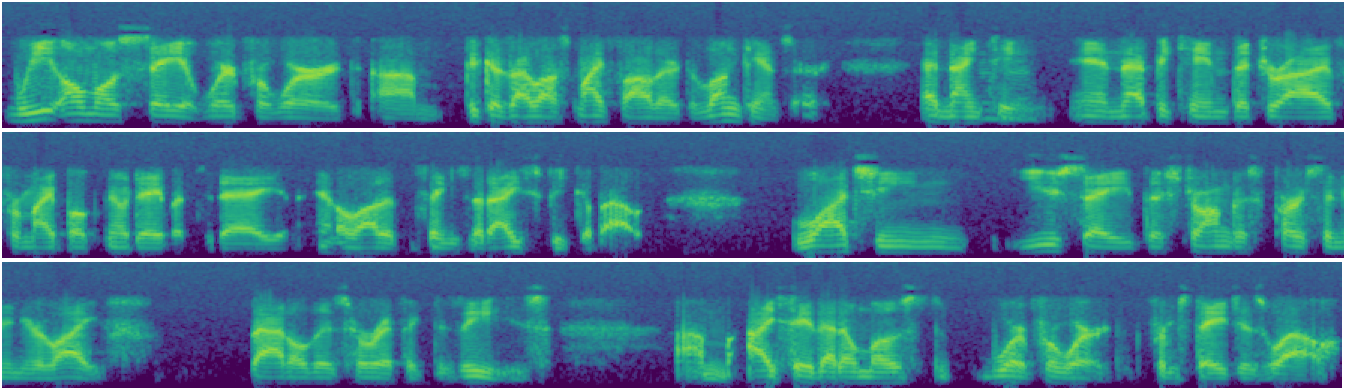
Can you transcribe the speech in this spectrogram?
we almost say it word for word um, because I lost my father to lung cancer at 19, mm-hmm. and that became the drive for my book No Day But Today, and, and a lot of the things that I speak about. Watching you say the strongest person in your life battle this horrific disease, um, I say that almost word for word from stage as well.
